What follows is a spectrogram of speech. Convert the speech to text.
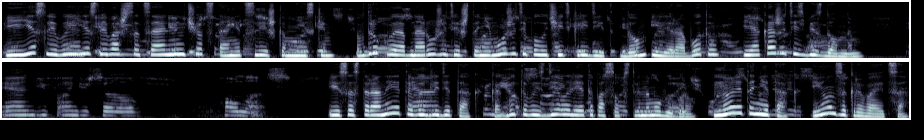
И если вы, если ваш социальный учет станет слишком низким, вдруг вы обнаружите, что не можете получить кредит, дом или работу, и окажетесь бездомным. И со стороны это выглядит так, как будто вы сделали это по собственному выбору. Но это не так, и он закрывается.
